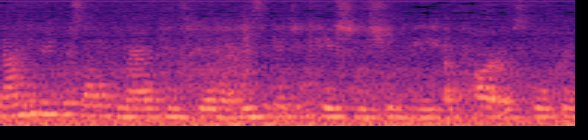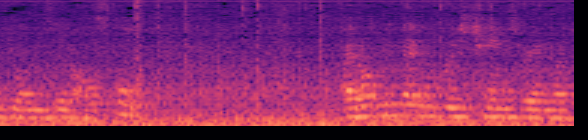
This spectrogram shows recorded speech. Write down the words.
93% of Americans feel that music education should be a part of school curriculums in all schools. I don't think that number has changed very much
